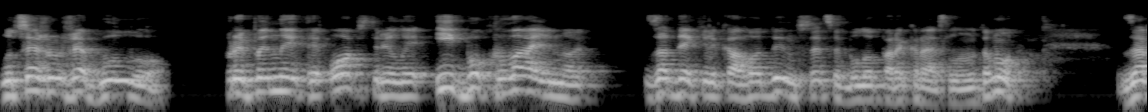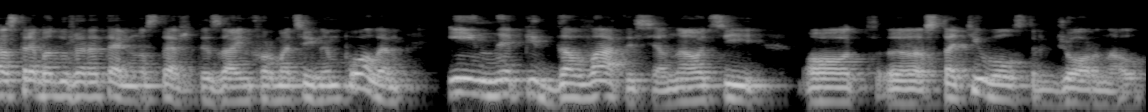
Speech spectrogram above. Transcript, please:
Ну, це ж вже було припинити обстріли, і буквально за декілька годин все це було перекреслено. Тому зараз треба дуже ретельно стежити за інформаційним полем і не піддаватися на оці от е, статті Wall Street Journal,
